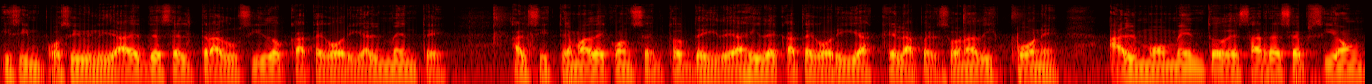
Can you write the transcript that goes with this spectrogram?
y sin posibilidades de ser traducido categorialmente al sistema de conceptos, de ideas y de categorías que la persona dispone al momento de esa recepción,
